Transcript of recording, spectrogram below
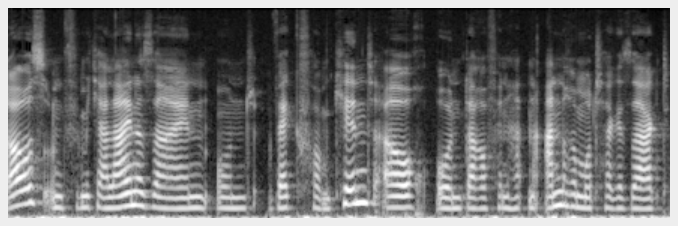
raus und für mich alleine sein und weg vom Kind auch. Und daraufhin hat eine andere Mutter gesagt,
